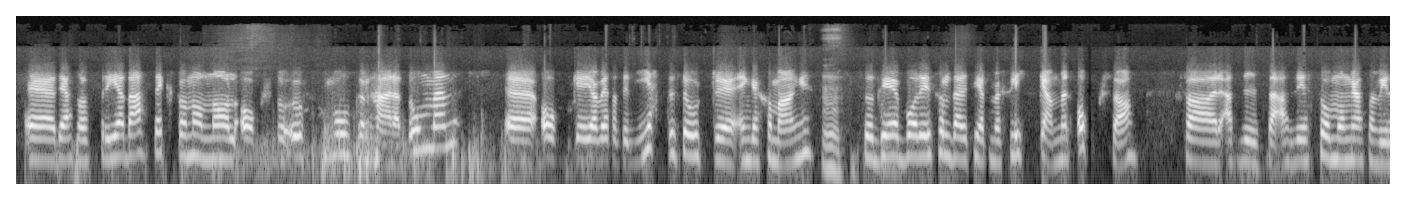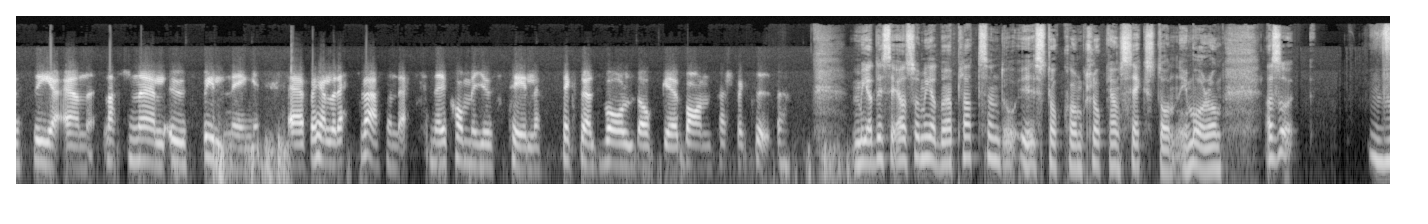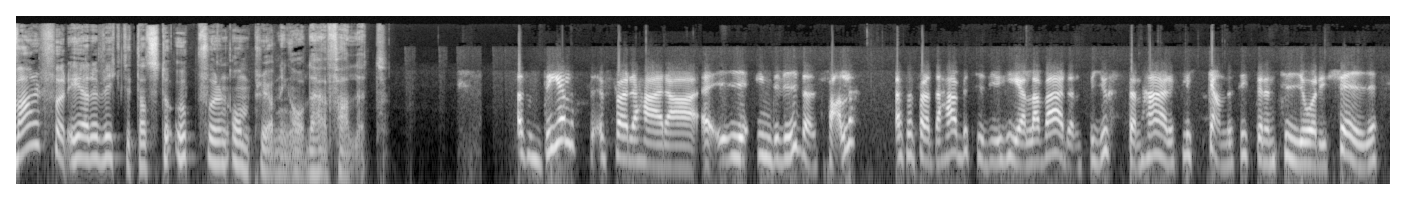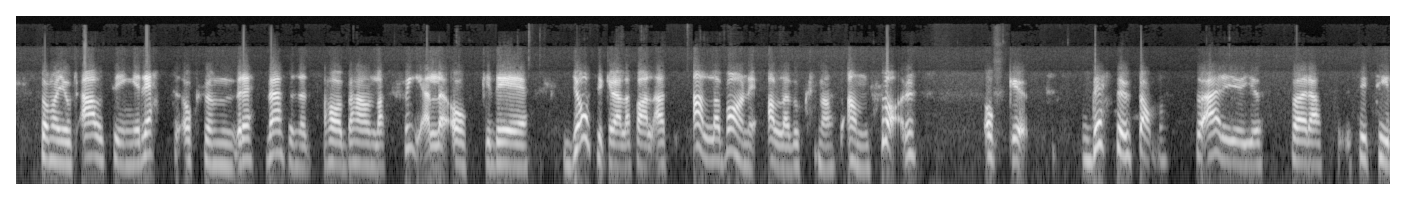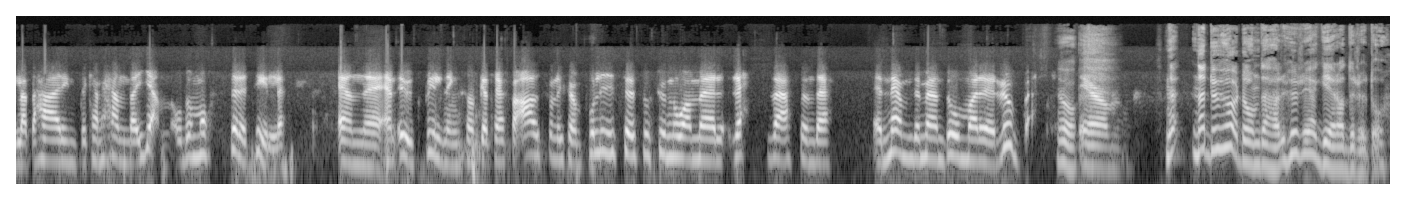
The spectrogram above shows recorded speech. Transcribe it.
Eh, det är alltså fredag 16.00 och stå upp mot den här domen. Eh, och jag vet att det är ett jättestort eh, engagemang. Mm. Så det är både i solidaritet med flickan men också för att visa att det är så många som vill se en nationell utbildning eh, för hela rättsväsendet när det kommer just till sexuellt våld och barnperspektiv. Medis är alltså Medborgarplatsen då i Stockholm klockan 16 imorgon. Alltså, varför är det viktigt att stå upp för en omprövning av det här fallet? Alltså dels för det här äh, i individens fall. Alltså för att det här betyder ju hela världen för just den här flickan. Det sitter en tioårig tjej som har gjort allting rätt och som rättsväsendet har behandlat fel. Och det, jag tycker i alla fall att alla barn är alla vuxnas ansvar. Och äh, dessutom så är det ju just för att se till att det här inte kan hända igen. Och då måste det till en, en utbildning som ska träffa allt från liksom poliser, socionomer, rättsväsende, eh, nämndemän, domare, rubbet. Ja. Um, när, när, du hörde om det här, hur reagerade du då?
